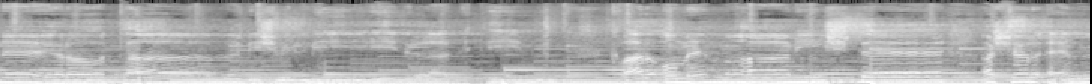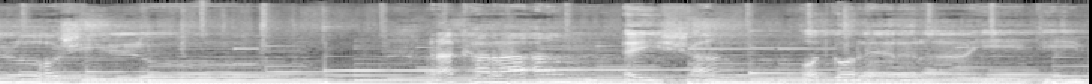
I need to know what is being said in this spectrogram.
נרותיו בשביל מי הדלקתים כבר עומם המשתה אשר אין לו שילוב רק הרעם אי שם עוד גורר רהיטים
